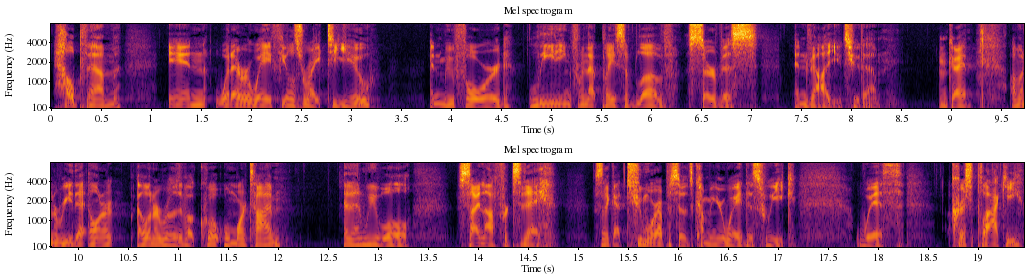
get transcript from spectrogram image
Help them in whatever way feels right to you and move forward, leading from that place of love, service, and value to them. Okay. I'm going to read that Eleanor, Eleanor Roosevelt quote one more time, and then we will sign off for today. Because I got two more episodes coming your way this week with Kris Plachy,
